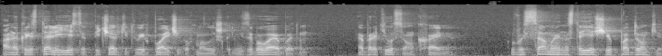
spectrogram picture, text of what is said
А на кристалле есть отпечатки твоих пальчиков, малышка, не забывай об этом». Обратился он к Хайме. «Вы самые настоящие подонки»,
